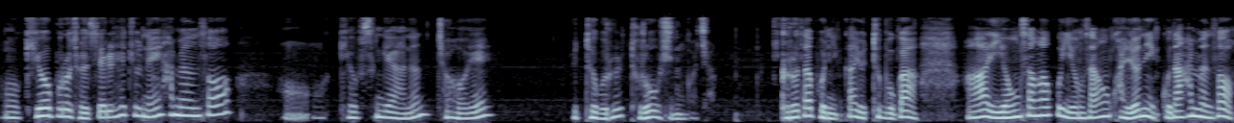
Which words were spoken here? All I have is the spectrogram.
어, 기업으로 절세를 해주네 하면서 어, 기업 승계하는 저의 유튜브를 들어오시는 거죠. 그러다 보니까 유튜브가 아, 이 영상하고 이 영상은 관련이 있구나 하면서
